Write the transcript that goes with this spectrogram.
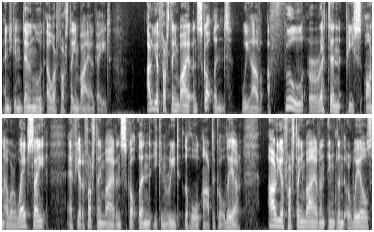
and you can download our first time buyer guide. Are you a first time buyer in Scotland? We have a full written piece on our website. If you're a first time buyer in Scotland, you can read the whole article there. Are you a first time buyer in England or Wales?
